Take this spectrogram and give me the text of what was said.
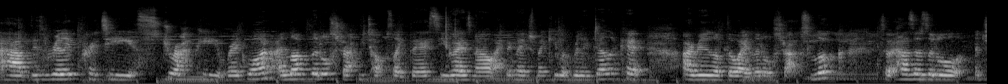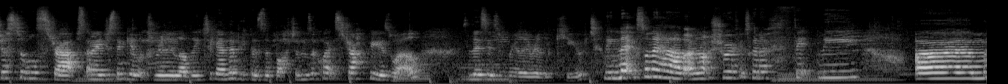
I have this really pretty strappy red one. I love little strappy tops like this. You guys know, I think they just make you look really delicate. I really love the way little straps look. So it has those little adjustable straps and I just think it looks really lovely together because the bottoms are quite strappy as well. So this is really, really cute. The next one I have, I'm not sure if it's going to fit me. Um,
